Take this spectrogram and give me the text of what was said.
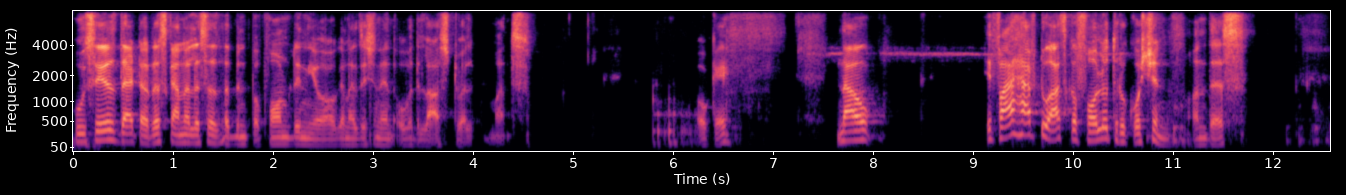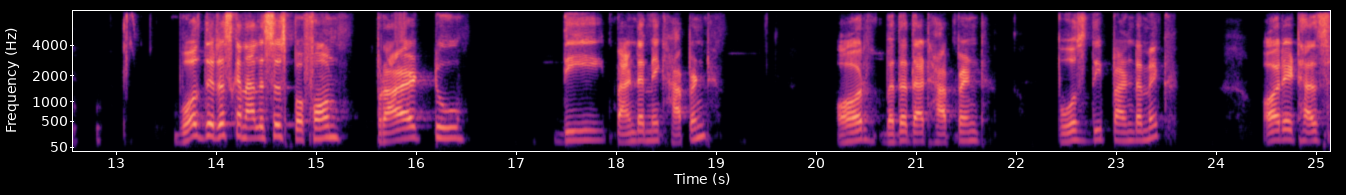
who says that a risk analysis has been performed in your organization in over the last 12 months. Okay. Now, if I have to ask a follow through question on this, was the risk analysis performed prior to the pandemic happened or whether that happened post the pandemic or it has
